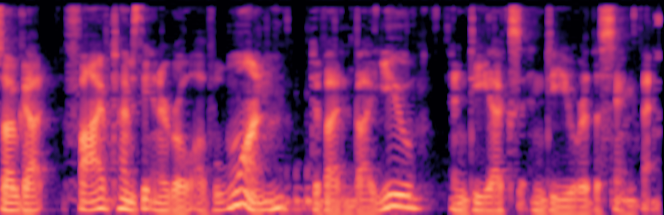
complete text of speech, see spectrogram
So I've got 5 times the integral of 1 divided by u, and dx and du are the same thing.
